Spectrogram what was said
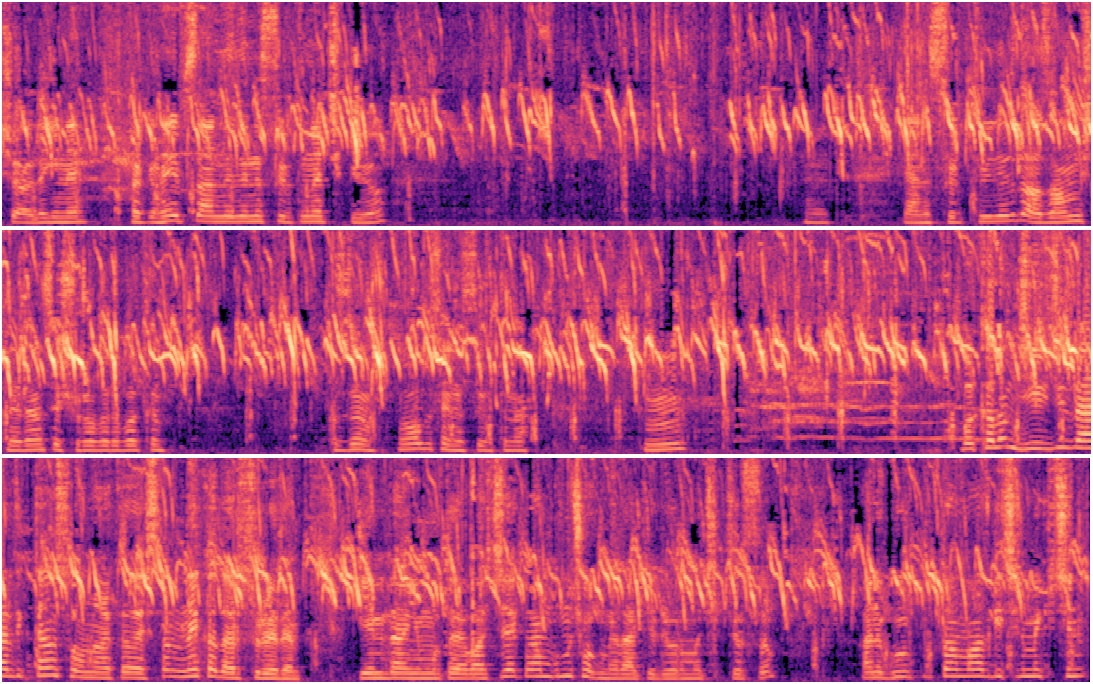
Şöyle yine bakın hepsi annelerinin sırtına çıkıyor. Evet. Yani sırt tüyleri de azalmış. Nedense şuralara bakın. Kızım ne oldu senin sırtına? Hı? Bakalım civciv verdikten sonra arkadaşlar ne kadar sürede yeniden yumurtaya başlayacak? Ben bunu çok merak ediyorum açıkçası. Hani grupluktan vazgeçirmek için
